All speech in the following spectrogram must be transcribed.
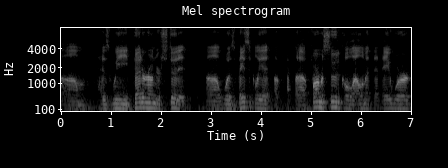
um, as we better understood it, uh, was basically a, a- a pharmaceutical element that they were,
